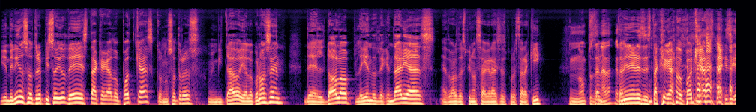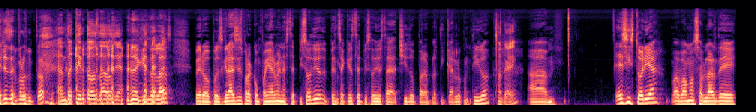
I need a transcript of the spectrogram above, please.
Bienvenidos a otro episodio de Está Cagado Podcast. Con nosotros, mi invitado, ya lo conocen, del Dollop, Leyendas Legendarias. Eduardo Espinosa, gracias por estar aquí. No, pues de nada. También eres de Está Cagado Podcast, si eres el productor. Ando aquí en todos lados ya. Ando aquí en todos lados. Pero pues gracias por acompañarme en este episodio. Pensé que este episodio está chido para platicarlo contigo. Ok. Um, es historia. Vamos a hablar de,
